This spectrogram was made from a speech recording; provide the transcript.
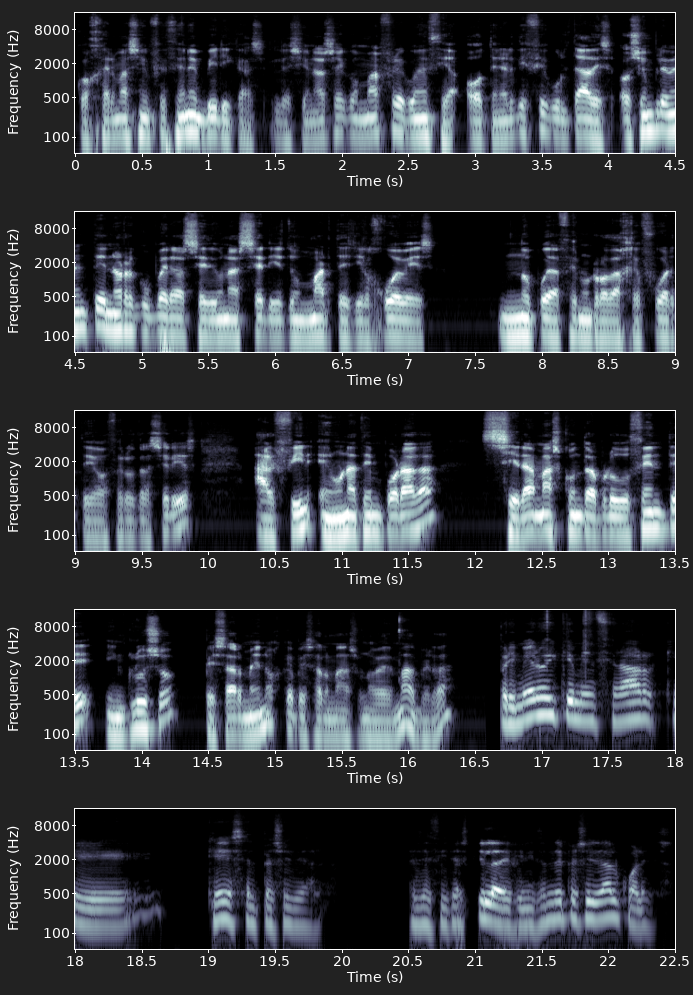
coger más infecciones víricas, lesionarse con más frecuencia o tener dificultades o simplemente no recuperarse de unas series de un martes y el jueves no puede hacer un rodaje fuerte o hacer otras series, al fin en una temporada será más contraproducente incluso pesar menos que pesar más una vez más, ¿verdad? Primero hay que mencionar que ¿Qué es el peso ideal? Es decir, es que la definición de peso ideal, ¿cuál es?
